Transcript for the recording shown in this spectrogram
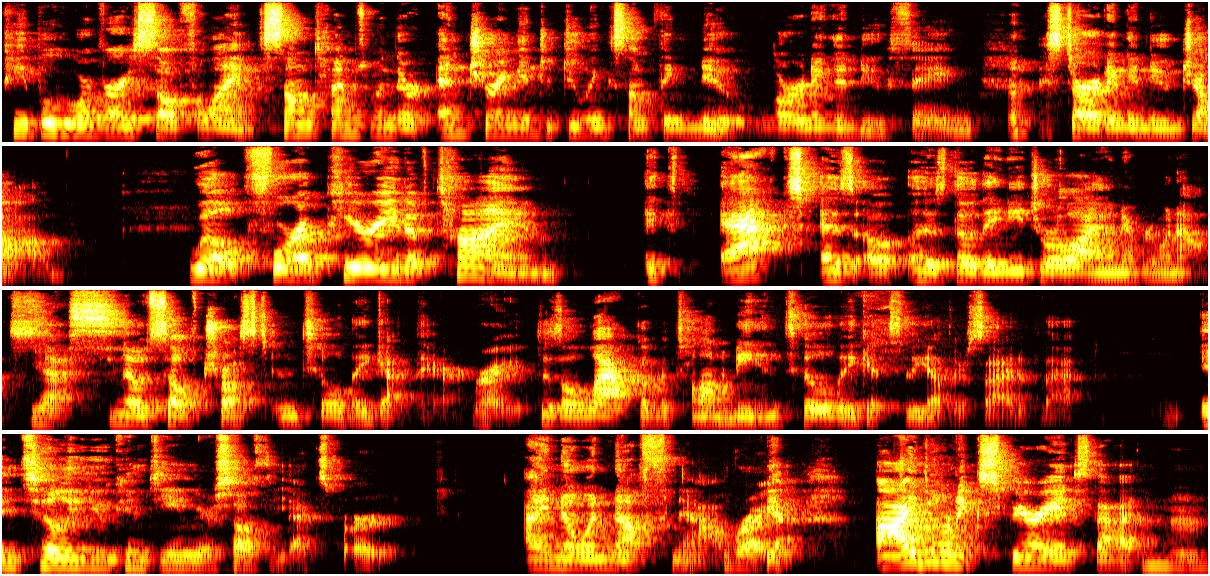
people who are very self-reliant, sometimes when they're entering into doing something new, learning a new thing, starting a new job, will for a period of time act as as though they need to rely on everyone else. Yes. No self-trust until they get there. Right. There's a lack of autonomy until they get to the other side of that. Until you can deem yourself the expert. I know enough now. Right. Yeah. I don't experience that. Mm-hmm.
